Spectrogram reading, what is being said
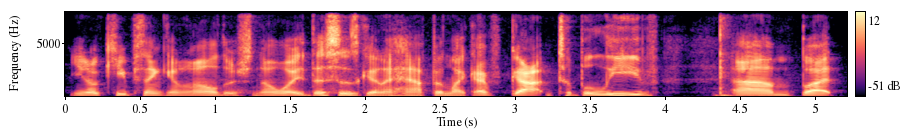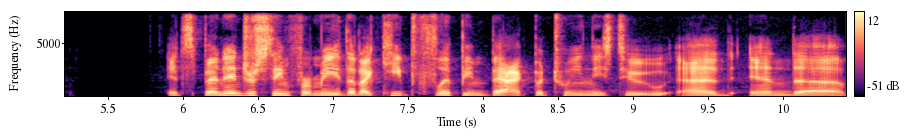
you know, keep thinking, oh, there's no way this is going to happen. Like I've got to believe. Um, but it's been interesting for me that I keep flipping back between these two and, and, uh,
